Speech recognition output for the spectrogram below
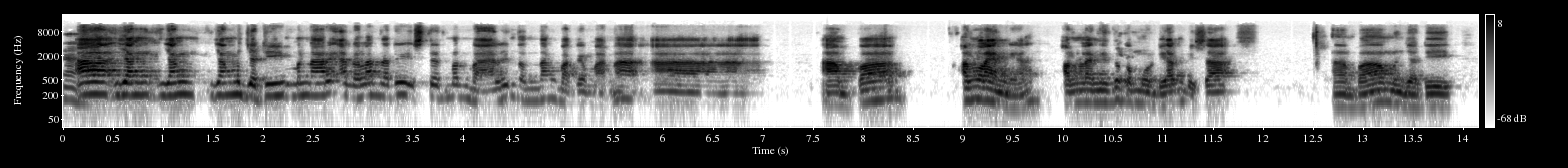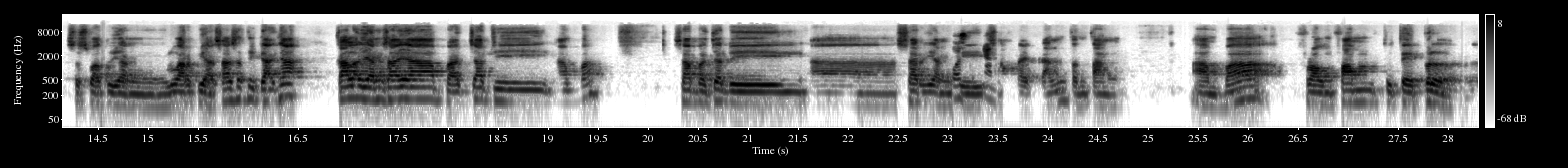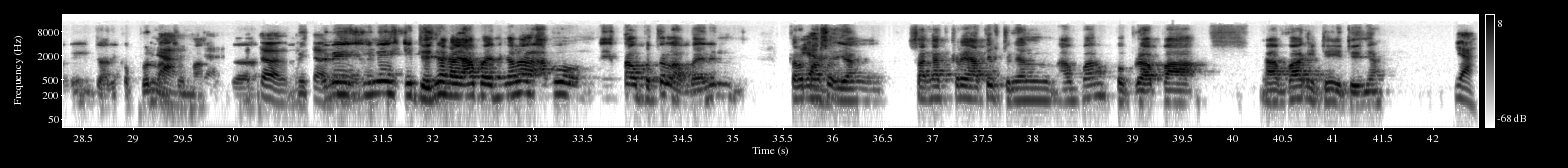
nah. Uh, yang yang yang menjadi menarik adalah tadi statement Mbak Elin tentang bagaimana uh, apa online ya. Online itu kemudian bisa apa menjadi sesuatu yang luar biasa setidaknya kalau yang saya baca di apa saya baca di uh, share yang Postingan. disampaikan tentang apa from farm to table Jadi dari kebun ya, langsung ya, masuk ke betul, betul. ini ini idenya kayak apa ini karena aku tahu betul lah mbak Elin termasuk ya. yang sangat kreatif dengan apa beberapa apa ide-idenya ya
